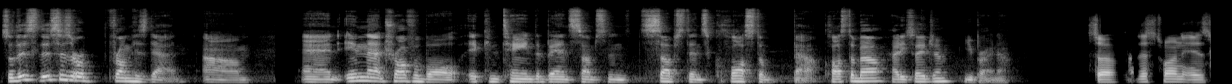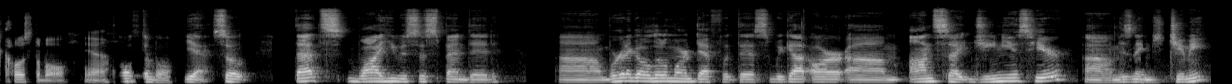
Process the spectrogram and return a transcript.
So this this is a, from his dad. Um, and in that truffle ball, it contained the banned substance substance clostebol. Clostebol? How do you say it, Jim? You probably know. So this one is close to bowl. Yeah. Clostebol. Yeah. So that's why he was suspended. Um, we're gonna go a little more in depth with this. We got our um, on-site genius here. Um, his name's Jimmy.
